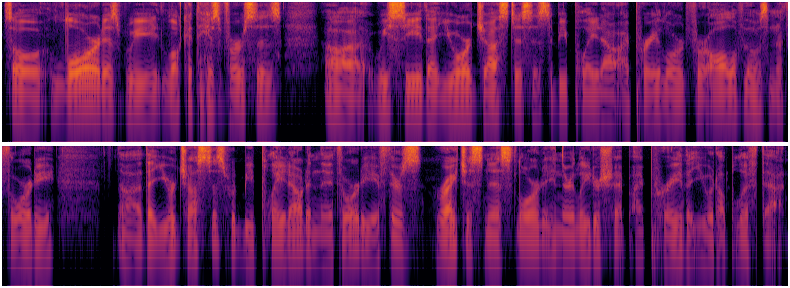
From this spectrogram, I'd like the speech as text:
so, Lord, as we look at these verses, uh, we see that your justice is to be played out. I pray, Lord, for all of those in authority, uh, that your justice would be played out in the authority. If there's righteousness, Lord, in their leadership, I pray that you would uplift that.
